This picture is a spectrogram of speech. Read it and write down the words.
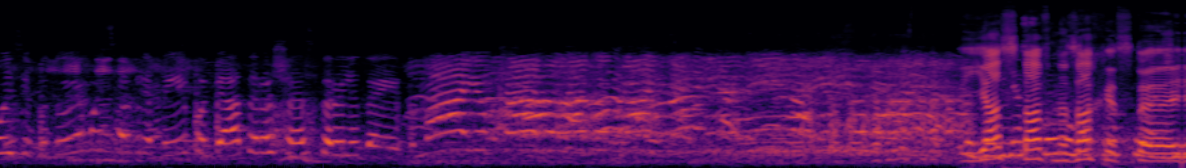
Друзі, будуємося в ряди по п'ятеро-шестеро людей. Маю право на Я став на захист е,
